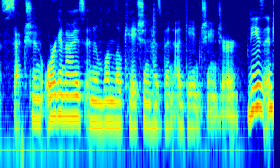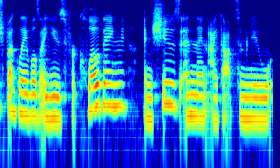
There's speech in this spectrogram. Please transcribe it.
section organized and in one location has been a game changer. These inchbug labels I use for clothing and shoes, and then I got some new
